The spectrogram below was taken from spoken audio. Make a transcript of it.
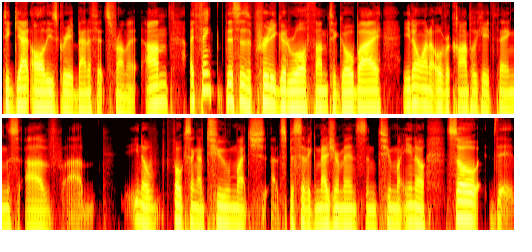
to get all these great benefits from it. Um, I think this is a pretty good rule of thumb to go by. You don't want to overcomplicate things of, uh, you know, focusing on too much uh, specific measurements and too much, you know. So the,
